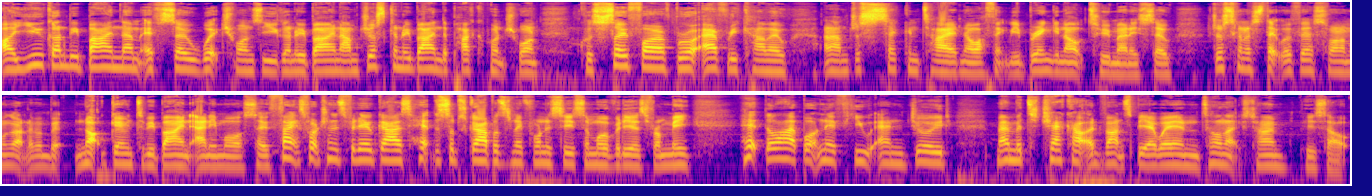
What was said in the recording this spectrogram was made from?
are you going to be buying them? If so, which ones are you going to be buying? I'm just going to be buying the Pack-a-Punch one because so far I've brought every camo and I'm just sick and tired now. I think they're bringing out too many, so just going to stick with this one. I'm not going to be buying anymore. So thanks for watching this video guys, hit the subscribe button if you want to see some more videos from me. Hit the like button if you enjoyed. Remember to check out Advanced BOA and until next time, peace out.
